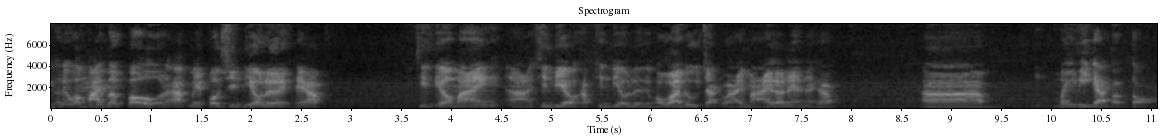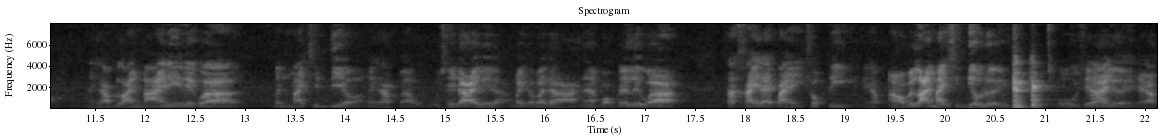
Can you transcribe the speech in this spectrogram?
เขาเรียกว่าไม้เมเปิลนะครับเมเปิลชิ้นเดียวเลยนะครับ ชิ้นเดียวไม้อ่าชิ้นเดียวครับ ชิ้นเดียวเลย เพราะว่าดูจากลายไม้แล้วเนี่ยนะครับอ่าไม่มีการตัดต่อนะครับ ลายไม้นี่เรียกว่าเป็นไม้ชิ้นเดียวนะครับอ่าโอ้ใช้ได้เลยล่ะ ไม่ธรรมดานะบอกได้เลยว่าถ้าใครได้ไปโชคดีนะครับอ้าวเป็นลายไม้ชิ้นเดียวเลย โอ้ใช้ได้เลยนะครับ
